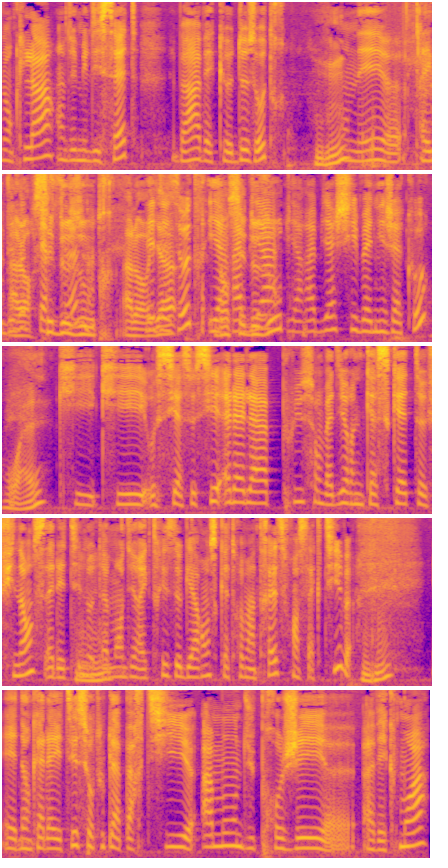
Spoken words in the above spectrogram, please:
Donc là, en 2017, eh ben, avec euh, deux autres, Mhm. on est euh, avec deux Alors, autres ces deux autres. Alors, il y a deux autres, il y a dans ces deux Rabia, autres. il y a Rabia Shibani Jaco, Ouais. qui, qui est aussi associée. Elle, elle a plus, on va dire, une casquette finance. Elle était Mhm. notamment directrice de Garance 93, France Active. Mhm. Et donc, elle a été sur toute la partie euh, amont du projet euh, avec moi,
